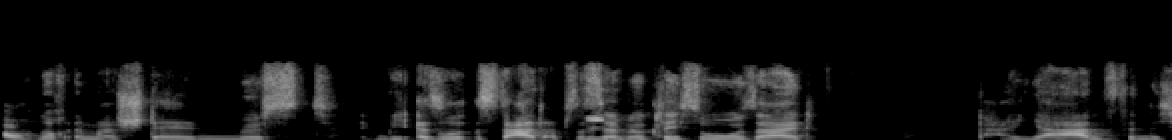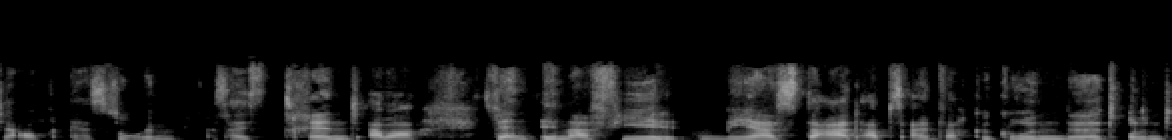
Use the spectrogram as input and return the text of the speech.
auch noch immer stellen müsst. Irgendwie. Also Startups ist mhm. ja wirklich so seit ein paar Jahren, finde ich ja auch erst so im, was heißt Trend, aber es werden immer viel mehr Startups einfach gegründet und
